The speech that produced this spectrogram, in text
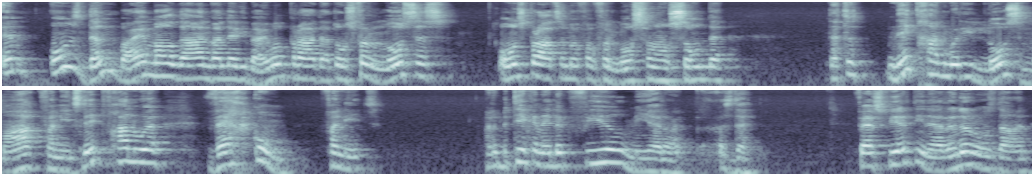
En ons dink baie maal daaraan wanneer die Bybel praat dat ons verlos is. Ons praat sommer van verlos van ons sonde. Dat dit net gaan oor die losmaak van iets, net gaan oor wegkom van iets. Maar dit beteken eintlik veel meer as dit. Vers 14 herinner ons daaraan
